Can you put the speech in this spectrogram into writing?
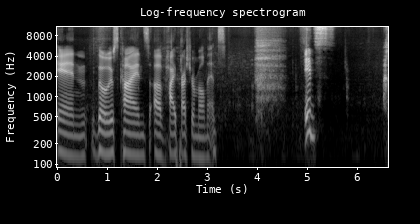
in those kinds of high pressure moments? it's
